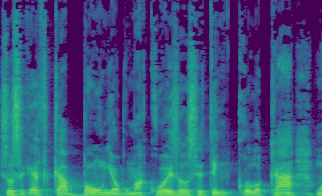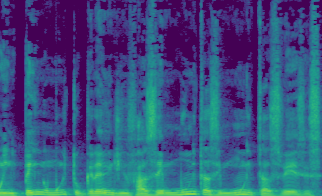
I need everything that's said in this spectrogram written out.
Se você quer ficar bom em alguma coisa, você tem que colocar um empenho muito grande em fazer muitas e muitas vezes.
